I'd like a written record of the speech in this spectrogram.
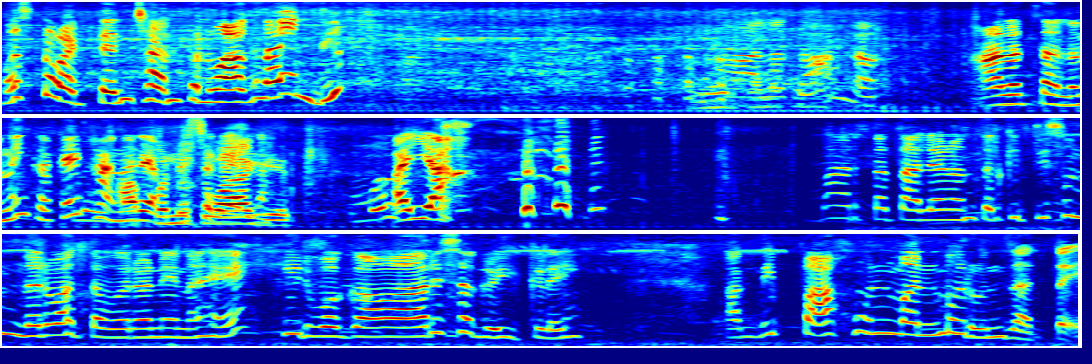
मस्त वाटतंय ना छान पण वाघ नाही दीप? आला तर आला. नाही का? काय खाणार आहे आपल्या सगळ्यांना? अय्या भारतात आल्यानंतर किती सुंदर वातावरण आहे ना हे. हिरवगार सगळीकडे. अगदी पाहून मन भरून जातंय.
